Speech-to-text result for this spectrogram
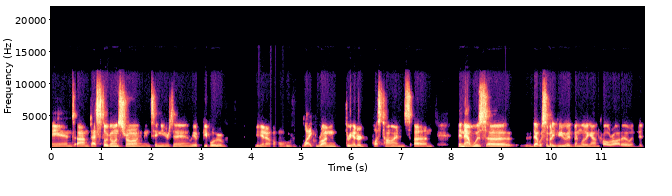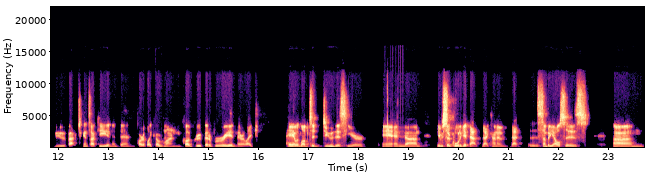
and um, that's still going strong. I mean 10 years in we have people who you know, who like run 300 plus times. Um, and that was uh, that was somebody who had been living out in Colorado and had moved back to Kentucky and had been part of like a run club group at a brewery. And they're like, "Hey, I would love to do this here." And um, it was so cool to get that that kind of that somebody else's um,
